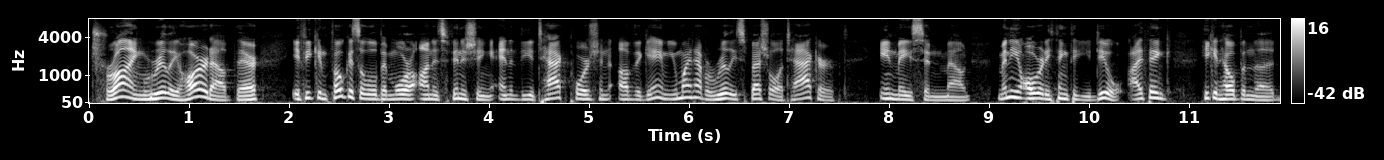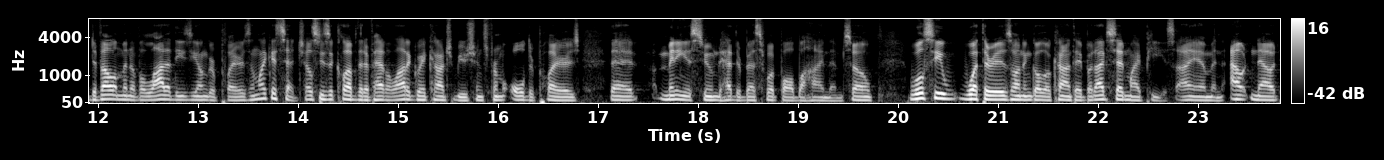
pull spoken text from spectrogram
trying really hard out there. If he can focus a little bit more on his finishing and the attack portion of the game, you might have a really special attacker in Mason Mount. Many already think that you do. I think he can help in the development of a lot of these younger players. And like I said, Chelsea's a club that have had a lot of great contributions from older players that many assumed had their best football behind them. So we'll see what there is on N'Golo Kante, but I've said my piece. I am an out and out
